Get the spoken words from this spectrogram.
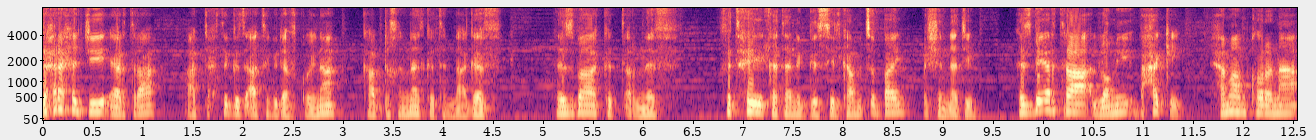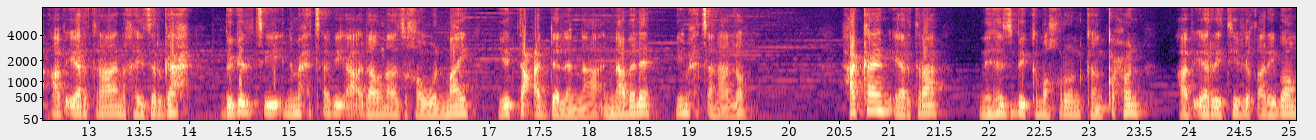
ድሕሪ ሕጂ ኤርትራ ኣብ ትሕቲ ግዝኣት ትግደፍ ኮይና ካብ ድኽነት ክትናገፍ ህዝባ ክትጥርንፍ ፍትሒ ከተንግስ ኢልካ ምጽባይ ዕሽነት እዩ ህዝቢ ኤርትራ ሎሚ ብሓቂ ሕማም ኮሮና ኣብ ኤርትራ ንኸይዝርጋሕ ብግልፂ ንመሕፀቢ ኣእዳውና ዝኸውን ማይ ይተዓደለና እናበለ ይምሕፀን ኣሎ ሓካይም ኤርትራ ንህዝቢ ክመኽሩን ከንቅሑን ኣብ ኤሪ ቲቪ ቀሪቦም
